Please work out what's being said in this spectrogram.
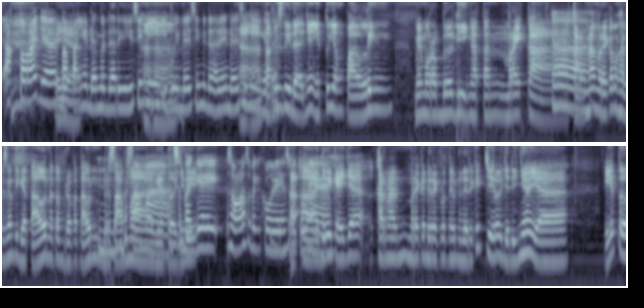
aktor aja. Iya. Bapaknya diambil dari sini, Uh-uh. ibunya dari sini dan adanya dari sini Eh, gitu. Tapi setidaknya itu yang paling memorable di ingatan mereka Ah. karena mereka menghabiskan tiga tahun atau berapa tahun bersama, Hmm, bersama gitu. Jadi sebagai seolah sebagai keluarga yang Uh, uh, sebetulnya. jadi kayaknya karena mereka direkrutnya udah dari kecil, jadinya ya itu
